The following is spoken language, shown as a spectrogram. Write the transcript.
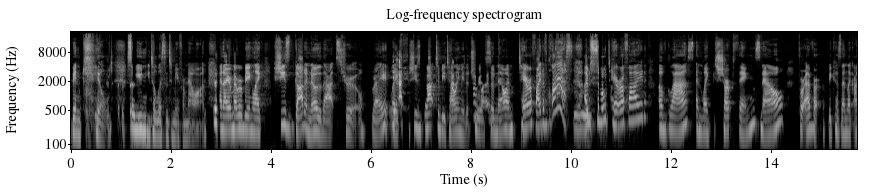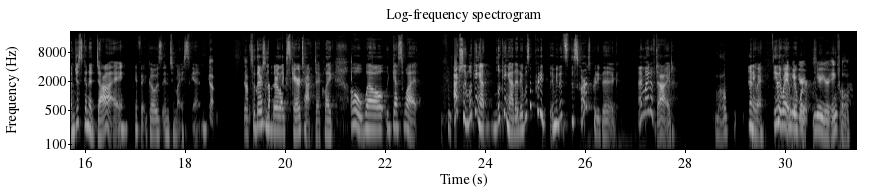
been killed. So you need to listen to me from now on. And I remember being like, She's got to know that's true, right? Like, Yeah. she's got to be telling me the truth. So now I'm terrified of glass. I'm mm-hmm. so terrified of glass and like sharp things now forever because I'm like, I'm just gonna die if it goes into my skin. Yep. So there's another like scare tactic, like, oh well, guess what? Actually, looking at looking at it, it was a pretty. I mean, it's the scar's pretty big. I might have died. well, Anyway, either way, near it your, worked. near your ankle.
